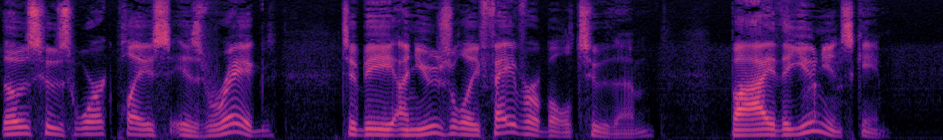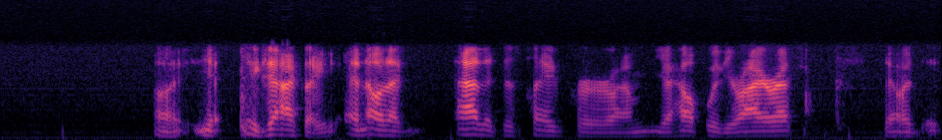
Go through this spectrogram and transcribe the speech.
those whose workplace is rigged to be unusually favorable to them by the union scheme. Uh, yeah, exactly. And oh, that ad that just played for um, your help with your IRS. You know, it, it,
